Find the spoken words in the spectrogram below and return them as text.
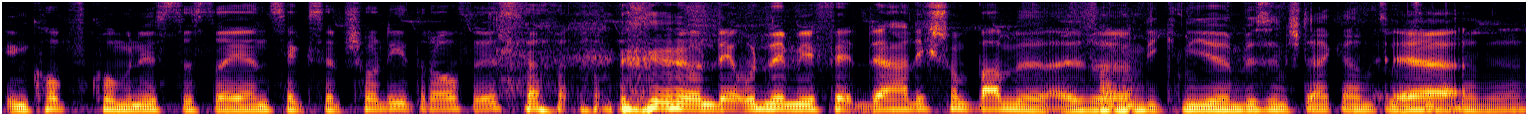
in den Kopf gekommen ist, dass da ja ein 6er Jotti drauf ist und der unter mir fährt, da hatte ich schon Bammel. Also. fangen die Knie ein bisschen stärker an zu Ja. zittern. Ja.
